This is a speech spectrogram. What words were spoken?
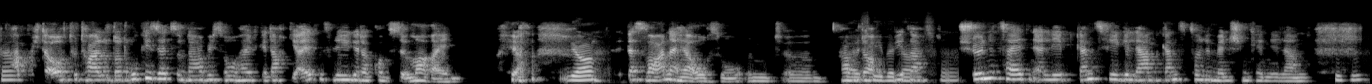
ja, habe mich da auch total unter Druck gesetzt und da habe ich so halt gedacht, die Altenpflege, da kommst du immer rein. Ja. ja. Das war nachher auch so. Und äh, habe da wie gesagt, ja. schöne Zeiten erlebt, ganz viel gelernt, ganz tolle Menschen kennengelernt. Mhm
